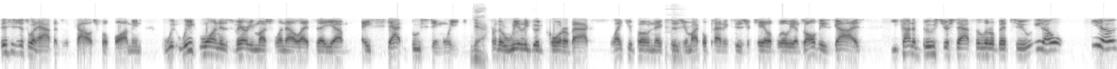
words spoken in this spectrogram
This is just what happens with college football. I mean, w- week one is very much Lynnell. It's a um, a stat boosting week Yeah. for the really good quarterbacks like your Bo Nixes, your Michael Penixes, your Caleb Williams, all these guys. You kind of boost your stats a little bit to, you know, you know,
